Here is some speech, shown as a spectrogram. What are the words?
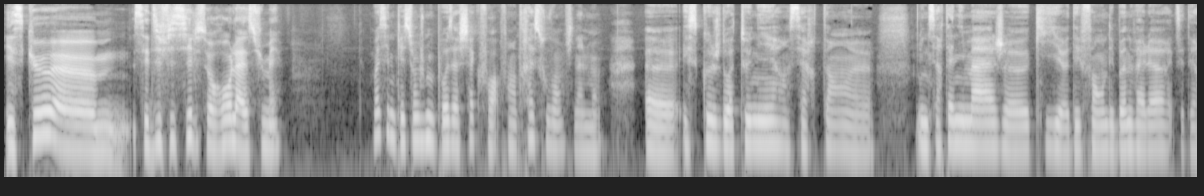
Est-ce que c'est difficile ce rôle à assumer? Moi, c'est une question que je me pose à chaque fois, enfin très souvent finalement. Est-ce que je dois tenir un certain, une certaine image euh, qui euh, défend des bonnes valeurs, etc.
